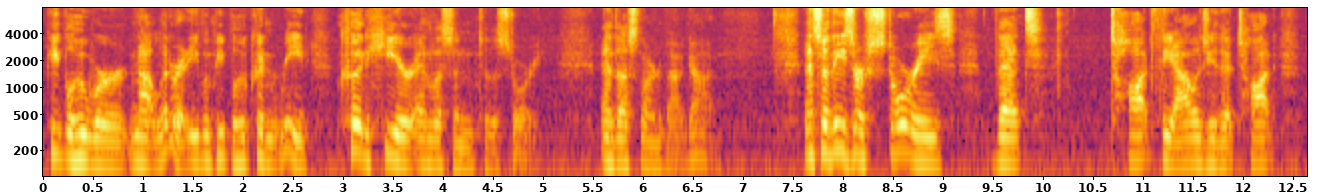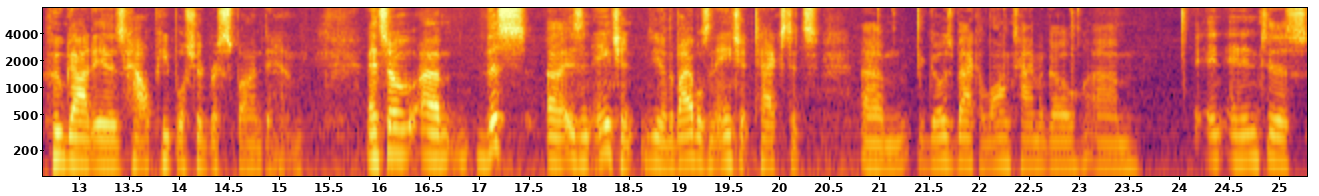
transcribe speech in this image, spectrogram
people who were not literate, even people who couldn't read, could hear and listen to the story and thus learn about God. And so, these are stories that taught theology, that taught who God is, how people should respond to Him. And so um, this uh, is an ancient, you know, the Bible's an ancient text. It's um, it goes back a long time ago, um, and, and, into this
